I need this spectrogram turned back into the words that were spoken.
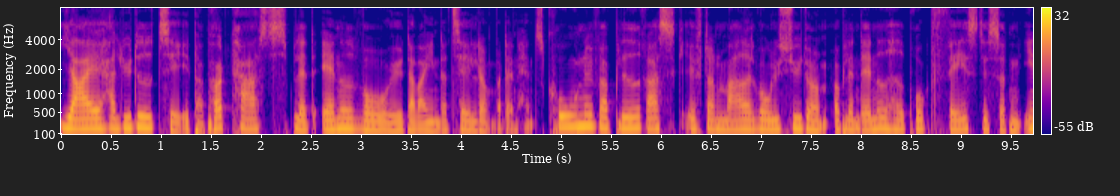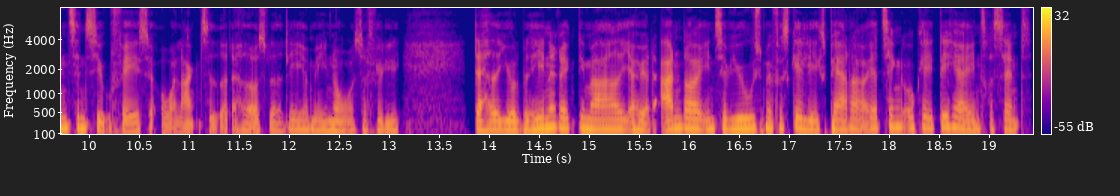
Jeg har lyttet til et par podcasts, blandt andet, hvor øh, der var en, der talte om, hvordan hans kone var blevet rask efter en meget alvorlig sygdom, og blandt andet havde brugt faste, sådan intensiv fase over lang tid, og der havde også været læger med indover selvfølgelig der havde hjulpet hende rigtig meget. Jeg hørte andre interviews med forskellige eksperter, og jeg tænkte, okay, det her er interessant.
